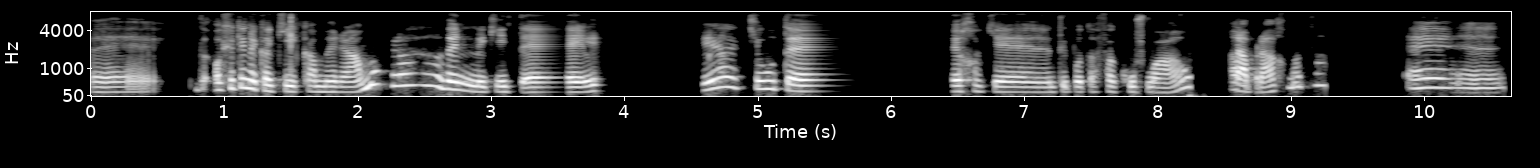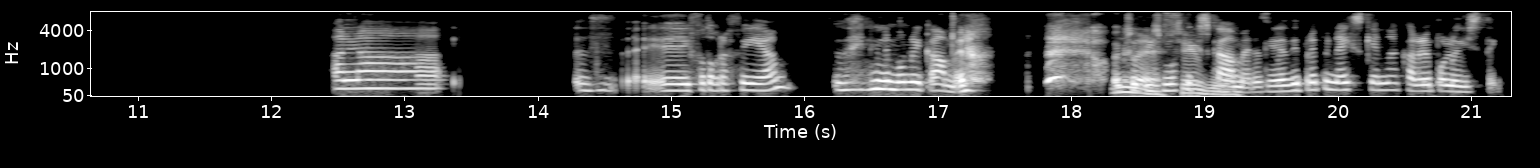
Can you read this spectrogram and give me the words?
ε, όχι ότι είναι κακή η κάμερά μου, απλά δεν είναι και η τέλεια και ούτε έχω και τίποτα φακούς wow, άλλα πράγματα. Ε, αλλά δ- ε, η φωτογραφία δεν είναι μόνο η κάμερα. Ο Ναι, εξοπλισμός της σίγουρα. κάμερας. Δηλαδή πρέπει να έχεις και ένα καλό υπολογιστή.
